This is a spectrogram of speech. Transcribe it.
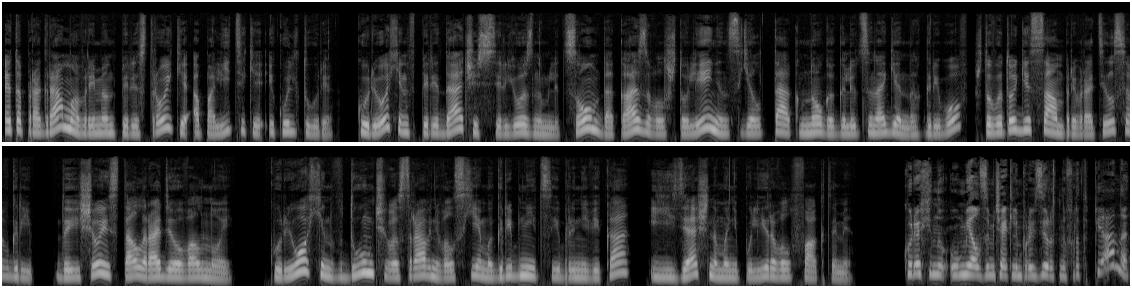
Это программа времен перестройки о политике и культуре. Курехин в передаче с серьезным лицом доказывал, что Ленин съел так много галлюциногенных грибов, что в итоге сам превратился в гриб, да еще и стал радиоволной. Курехин вдумчиво сравнивал схемы грибницы и броневика и изящно манипулировал фактами. Курехин умел замечательно импровизировать на фортепиано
